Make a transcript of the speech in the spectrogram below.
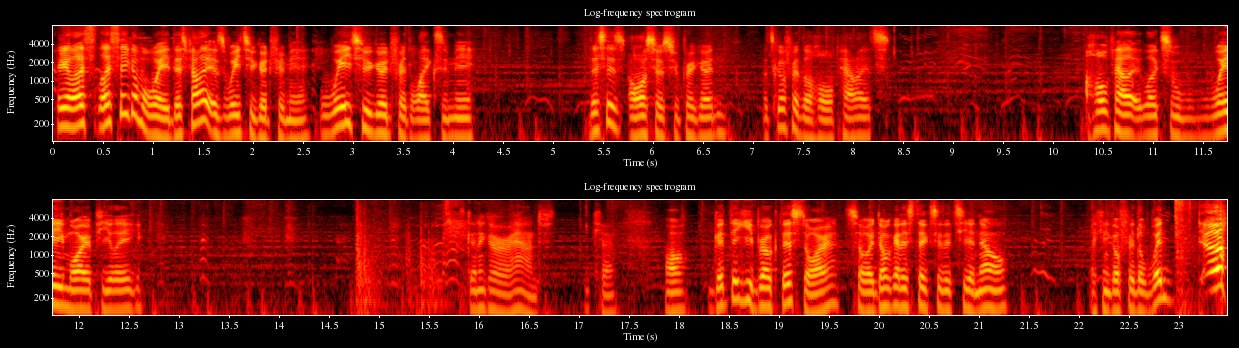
Okay, let's let's take him away. This pallet is way too good for me. Way too good for the likes of me. This is also super good. Let's go for the whole pallet. Whole pallet looks way more appealing. It's gonna go around. Okay. Well, good thing he broke this door, so I don't gotta stick to the TNO. I can go for the wind. Ah!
